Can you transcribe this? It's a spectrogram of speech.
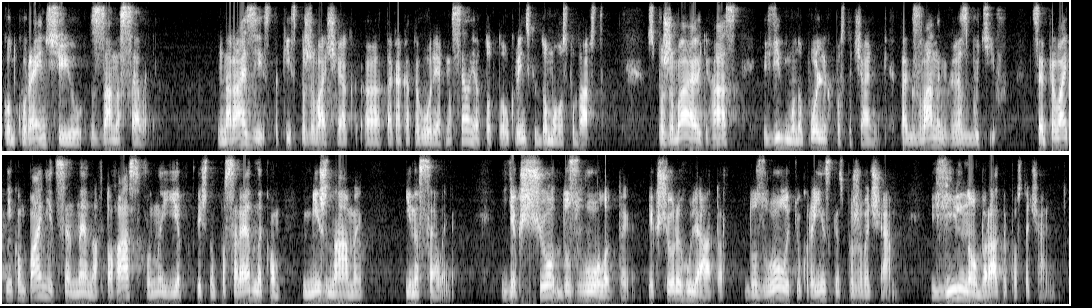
конкуренцію за населення. Наразі такий споживач, як е, така категорія, як населення, тобто українське домогосподарство, споживають газ від монопольних постачальників, так званих газбутів. Це приватні компанії, це не Нафтогаз. Вони є фактично посередником між нами і населенням. Якщо дозволити, якщо регулятор дозволить українським споживачам вільно обирати постачальників,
